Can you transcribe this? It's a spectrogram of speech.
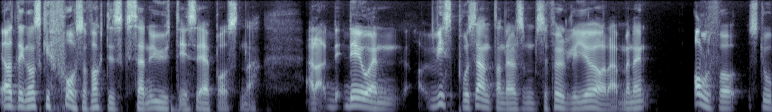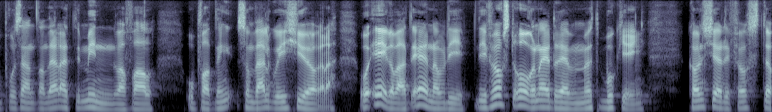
er at det er ganske få som faktisk sender ut disse e-postene. Eller, det, det er jo en viss prosentandel som selvfølgelig gjør det, men en altfor stor prosentandel, etter min i hvert fall, oppfatning, som velger å ikke gjøre det. Og jeg har vært en av de. De første årene jeg drev med møtebooking, kanskje de første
